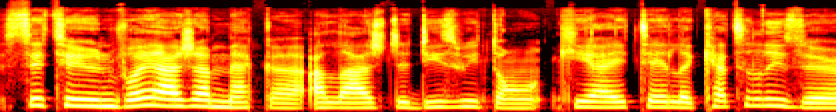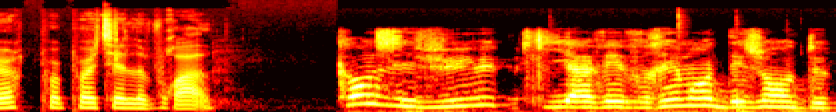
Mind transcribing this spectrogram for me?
c'était un voyage à Mecca à l'âge de 18 ans qui a été le catalyseur pour porter le voile. Quand j'ai vu qu'il y avait vraiment des gens de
